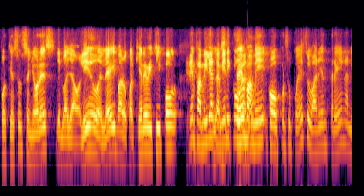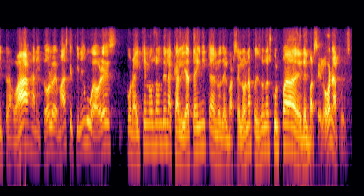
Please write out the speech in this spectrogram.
porque esos señores del Valladolid o del Eibar o cualquier equipo. Tienen familia también y cobran. Tienen familia, por supuesto, van y entrenan y trabajan y todo lo demás, que tienen jugadores por ahí que no son de la calidad técnica de los del Barcelona, pues eso no es culpa del Barcelona, pues.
